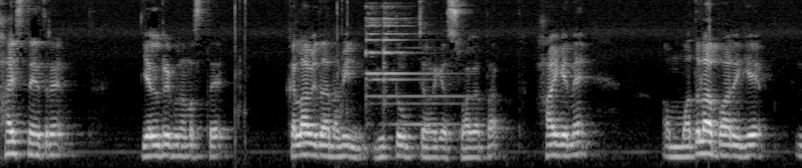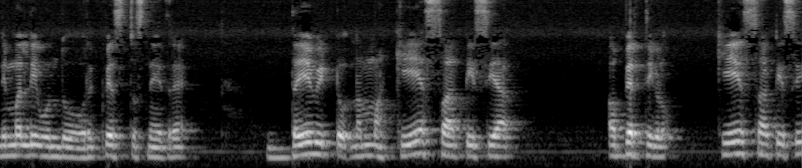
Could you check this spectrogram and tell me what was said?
ಹಾಯ್ ಸ್ನೇಹಿತರೆ, ಎಲ್ರಿಗೂ ನಮಸ್ತೆ. ಕಲಾವಿದ ನವೀನ್ ಯೂಟ್ಯೂಬ್ ಚಾನಲ್ಗೆ ಸ್ವಾಗತ. ಹಾಗೆಯೇ ಮೊದಲ ಬಾರಿಗೆ ನಿಮ್ಮಲ್ಲಿ ಒಂದು ರಿಕ್ವೆಸ್ಟ್ ಸ್ನೇಹಿತರೆ. ದಯವಿಟ್ಟು ನಮ್ಮ ಕೆ ಎಸ್ ಆರ್ ಟಿ ಸಿಯ ಅಭ್ಯರ್ಥಿಗಳು K S R T C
